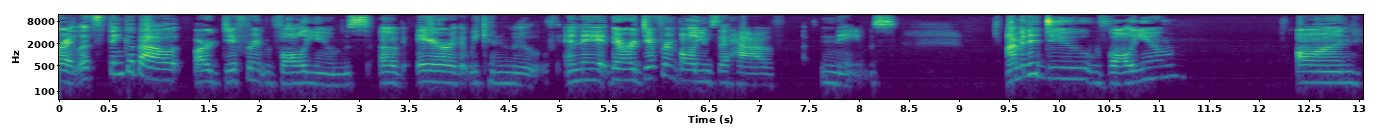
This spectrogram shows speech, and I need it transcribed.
right, let's think about our different volumes of air that we can move. And they, there are different volumes that have names. I'm going to do volume on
